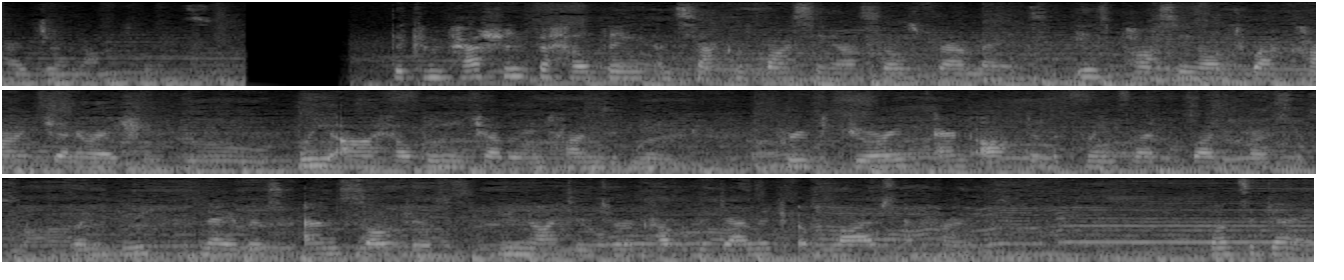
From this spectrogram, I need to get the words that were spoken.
I joined Army Cadets. The compassion for helping and sacrificing ourselves for our mates is passing on to our current generation. We are helping each other in times of need, proved during and after the Queensland flood crisis, when youth, neighbours and soldiers united to recover the damage of lives and homes. Once again,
